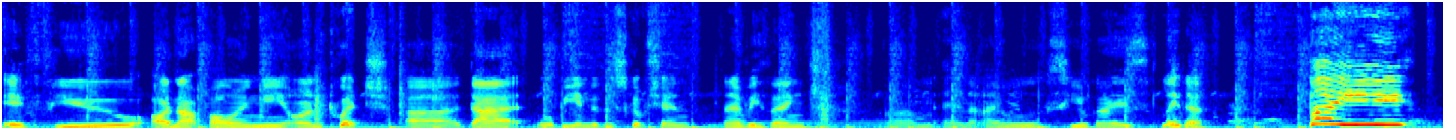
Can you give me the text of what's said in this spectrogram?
if you are not following me on Twitch, uh, that will be in the description and everything. Um, and I will see you guys later. Bye!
